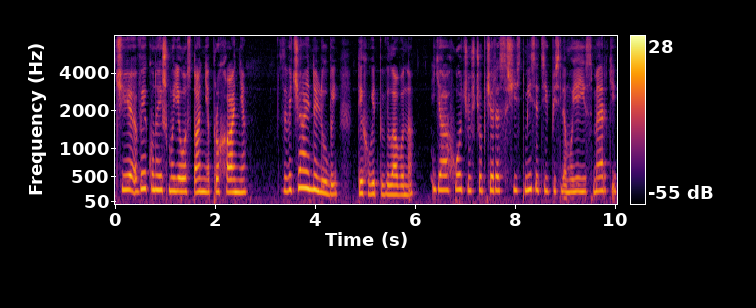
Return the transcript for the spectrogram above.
чи виконаєш моє останнє прохання? Звичайно, любий, тихо відповіла вона. Я хочу, щоб через шість місяців після моєї смерті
